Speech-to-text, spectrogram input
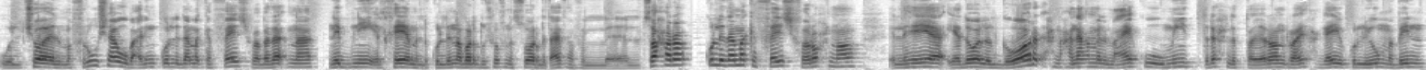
والشقق المفروشة وبعدين كل ده ما كفاش. فبدأنا نبني الخيم اللي كلنا برضو شفنا الصور بتاعتها في ال- الصحراء. كل ده ما كفاش فروحنا اللي هي يا دول الجوار. إحنا هنعمل معاكم 100 رحلة طيران رايح جاي كل يوم ما بين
